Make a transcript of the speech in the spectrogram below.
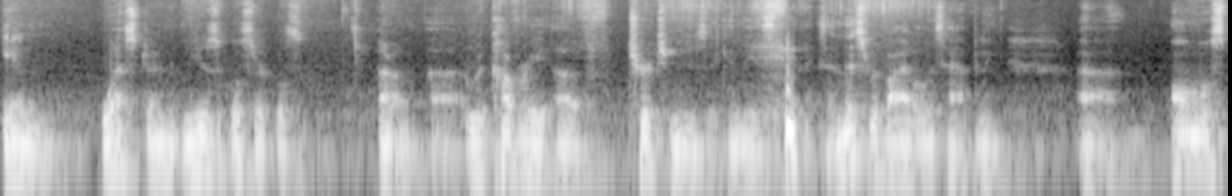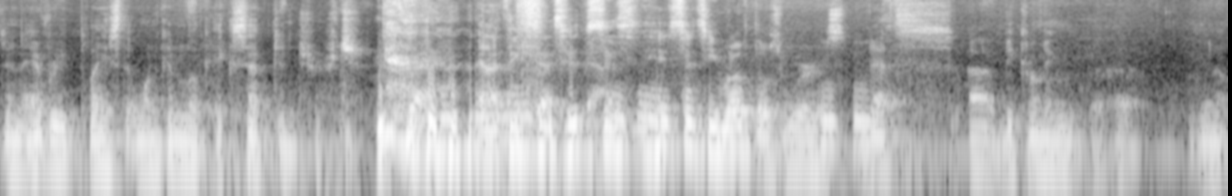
in Western musical circles, um, uh, recovery of church music and the aesthetics, and this revival is happening. Uh, almost in every place that one can look, except in church. and I think since he, since he, since he wrote those words, that's uh, becoming, uh, you know,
